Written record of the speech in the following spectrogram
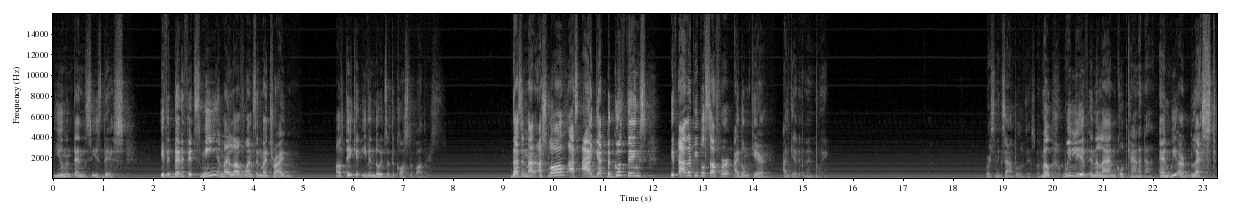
the human tendency is this. If it benefits me and my loved ones and my tribe, I'll take it even though it's at the cost of others. Doesn't matter. As long as I get the good things, if other people suffer, I don't care. I get it anyway. Where's an example of this one? Well, we live in a land called Canada, and we are blessed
